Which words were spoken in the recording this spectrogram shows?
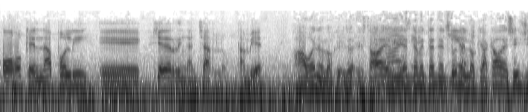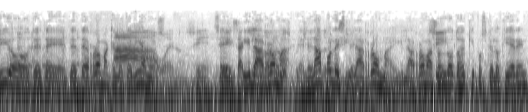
Ojo que el Napoli eh, quiere reengancharlo también. Ah, bueno, lo que, estaba Acaba evidentemente en el túnel Gio. lo que acaba de decir Gio desde, desde Roma que lo Ah, teníamos. bueno, sí, Sí, exacto, y la Roma, escuché, el Nápoles y la Roma. Y la Roma son los dos equipos que lo quieren.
